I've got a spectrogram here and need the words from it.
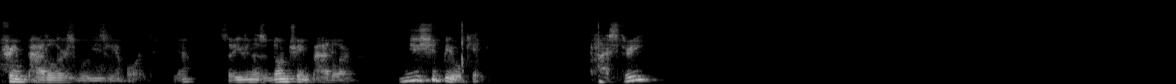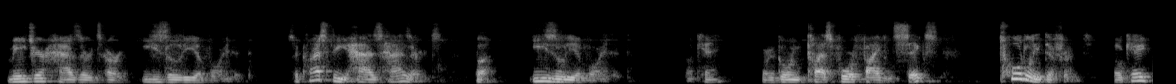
Trained paddlers will easily avoid, yeah? So even as a non-trained paddler, you should be okay. Class three, major hazards are easily avoided. So class three has hazards, but easily avoided, okay? We're going class four, five, and six, totally different. Okay,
